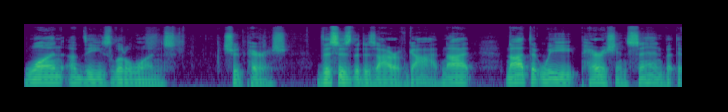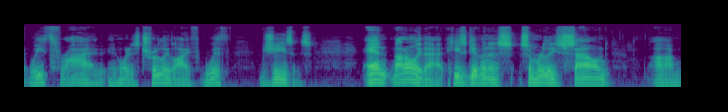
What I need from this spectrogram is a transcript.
one of these little ones should perish. This is the desire of God, not not that we perish in sin, but that we thrive in what is truly life with Jesus. And not only that, He's given us some really sound um,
